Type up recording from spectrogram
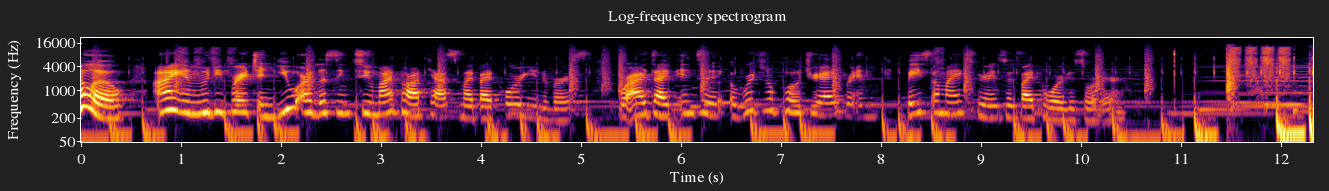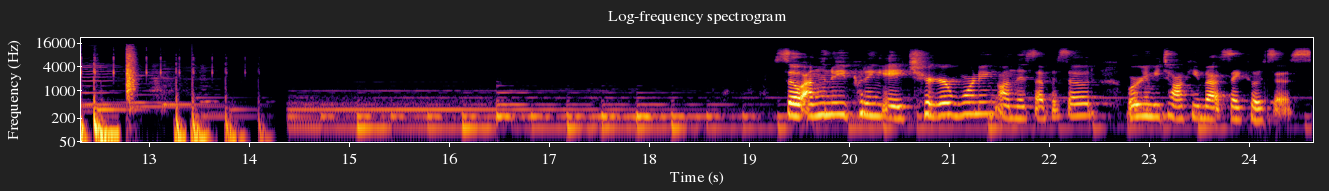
Hello, I am Moody Bridge, and you are listening to my podcast, My Bipolar Universe, where I dive into original poetry I've written based on my experience with bipolar disorder. So, I'm going to be putting a trigger warning on this episode. We're going to be talking about psychosis.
